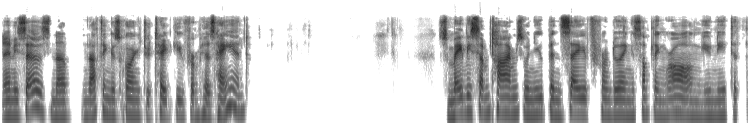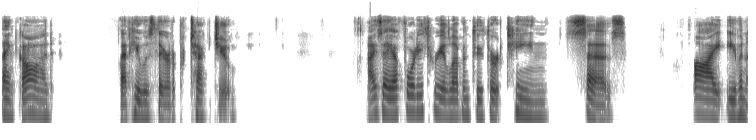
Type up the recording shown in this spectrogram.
And he says no, nothing is going to take you from his hand. So maybe sometimes when you've been saved from doing something wrong, you need to thank God that he was there to protect you. Isaiah 43 11 through 13 says, I, even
